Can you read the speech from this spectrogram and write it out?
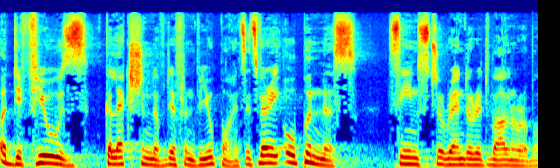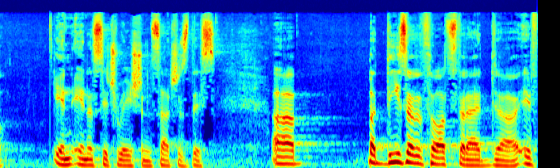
a diffuse collection of different viewpoints. Its very openness seems to render it vulnerable. in, in a situation such as this. Uh, but these are the thoughts that I'd, uh, if,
